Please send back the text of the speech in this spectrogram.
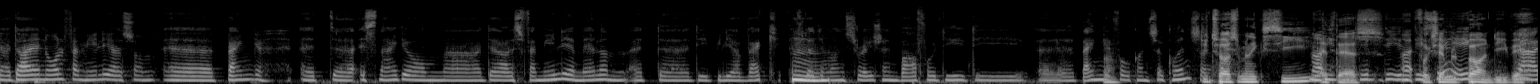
Ja, der er nogle familier, som er bange at uh, snakke om uh, deres familie mellem, at uh, de bliver væk mm. efter demonstration, bare fordi de er bange for konsekvenser. De tør simpelthen ikke sige, Nej. at deres, De- de- de for eksempel ikke- børn, de er væk. Ja,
